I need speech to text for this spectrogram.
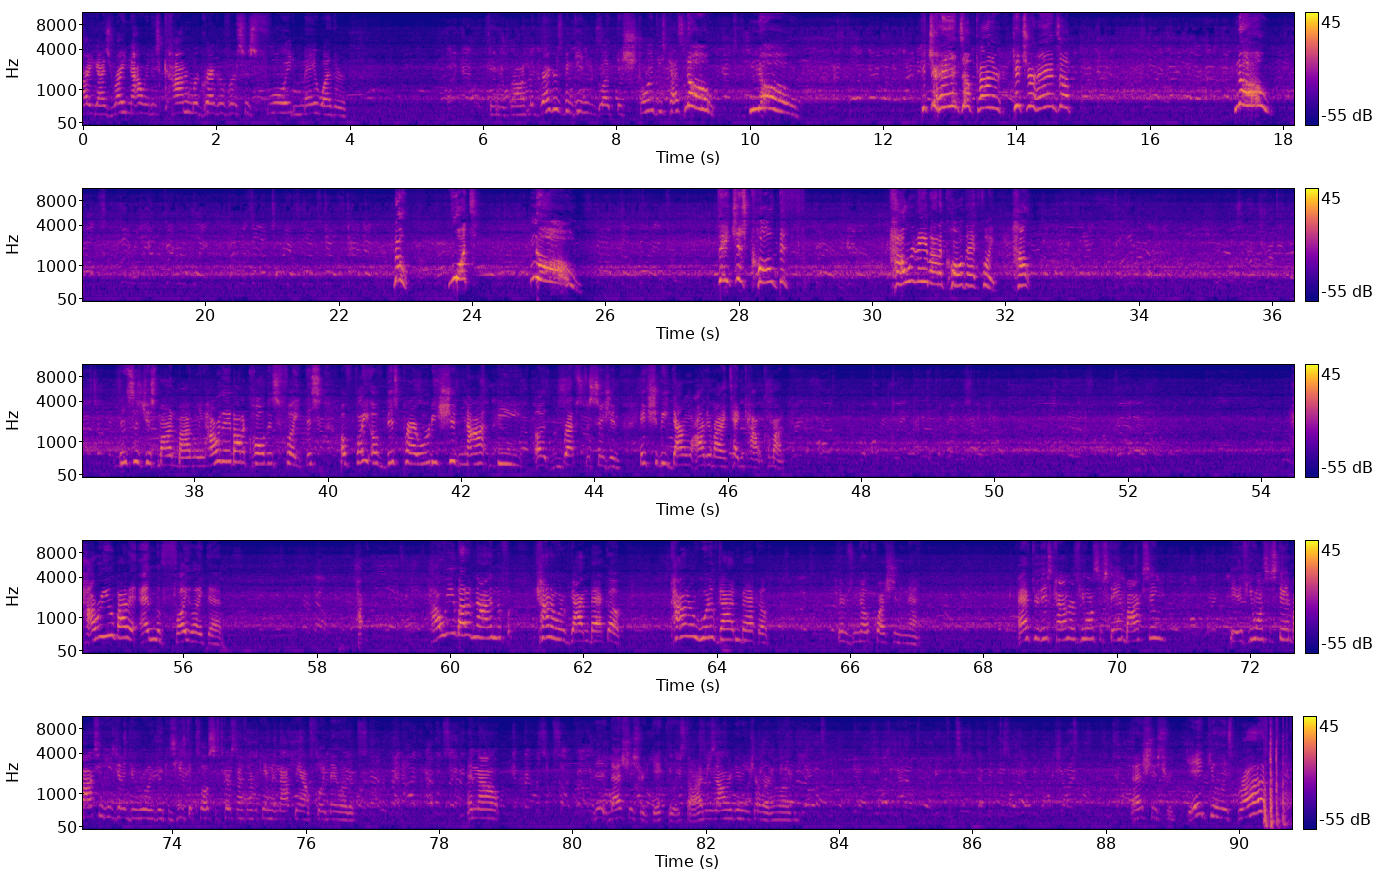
Alright, guys, right now it is Conor McGregor versus Floyd Mayweather. Damn, bro. McGregor's been getting, like, destroyed these past... No! No! Get your hands up, Conor! Get your hands up! No! No! What? No! They just called the... How are they about to call that fight? How... This is just mind-boggling. How are they about to call this fight? This a fight of this priority should not be a ref's decision. It should be down either by a 10 count. Come on. How are you about to end the fight like that? How, are you about to not end the? Conor would have gotten back up. Conor would have gotten back up. There's no questioning that. After this Conor, if he wants to stay in boxing, if he wants to stay in boxing, he's going to do really good because he's the closest person that ever came to knocking out Floyd Mayweather. And now, that's just ridiculous, though. I mean, now they're giving each other a hug. That's just ridiculous, bruh.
